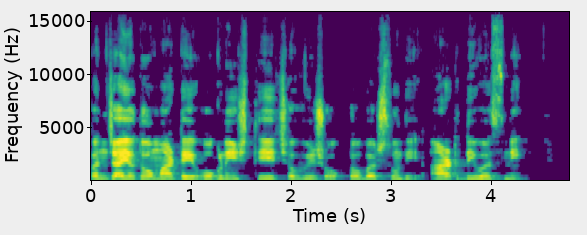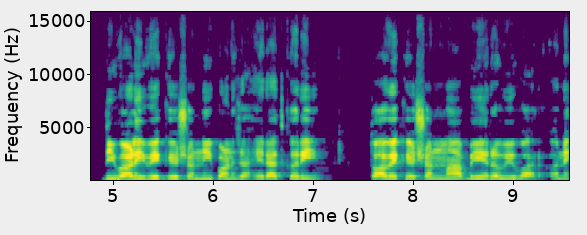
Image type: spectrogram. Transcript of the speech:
પંચાયતો માટે ઓગણીસથી છવ્વીસ ઓક્ટોબર સુધી આઠ દિવસની દિવાળી વેકેશનની પણ જાહેરાત કરી. તો આ વેકેશનમાં બે રવિવાર અને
